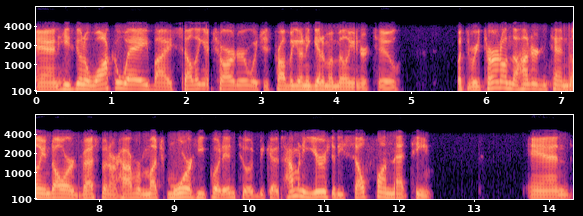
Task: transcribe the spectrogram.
And he's going to walk away by selling a charter, which is probably going to get him a million or two. But the return on the $110 million investment, or however much more he put into it, because how many years did he self fund that team? And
